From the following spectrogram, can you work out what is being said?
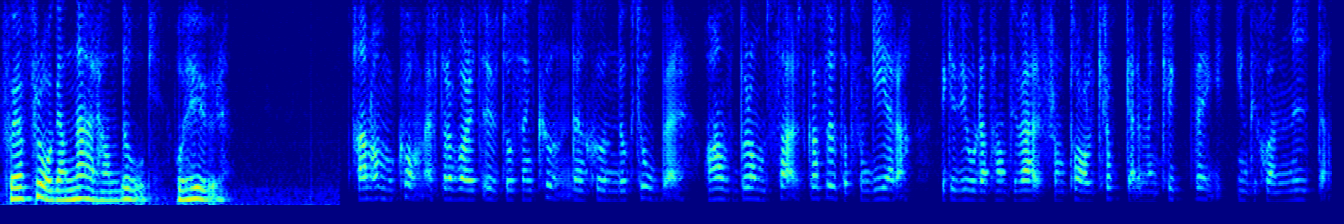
Får jag fråga när han dog och hur? Han omkom efter att ha varit ute hos en kund den 7 oktober och hans bromsar ska ha slutat fungera vilket gjorde att han tyvärr frontalkrockade med en klippvägg in till sjön Myten.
